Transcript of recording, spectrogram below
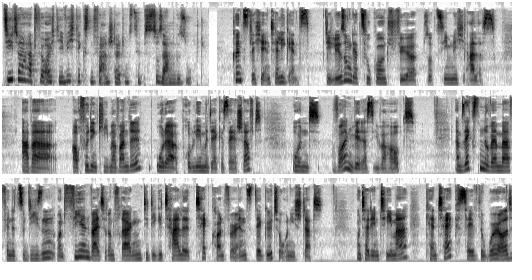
Zita hat für euch die wichtigsten Veranstaltungstipps zusammengesucht. Künstliche Intelligenz. Die Lösung der Zukunft für so ziemlich alles. Aber auch für den Klimawandel oder Probleme der Gesellschaft. Und wollen wir das überhaupt? Am 6. November findet zu diesen und vielen weiteren Fragen die digitale Tech Conference der Goethe-Uni statt. Unter dem Thema Can Tech Save the World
